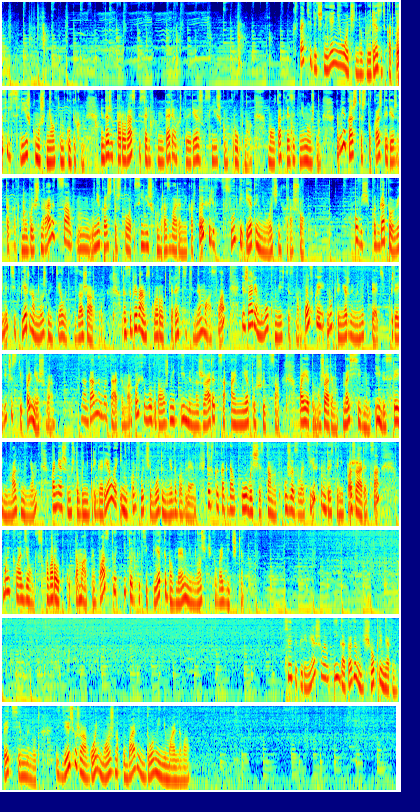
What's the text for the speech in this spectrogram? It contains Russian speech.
Кстати, лично я не очень люблю резать картофель слишком уж мелким кубиком. Мне даже пару раз писали в комментариях, что я режу слишком крупно. Мол, так резать не нужно. Но мне кажется, что каждый режет так, как ему больше нравится. Мне кажется, что слишком разваренный картофель в супе это не очень хорошо. Овощи подготовили, теперь нам нужно сделать зажарку. Разогреваем в сковородке растительное масло и жарим лук вместе с морковкой, ну примерно минут 5, периодически помешивая. На данном этапе морковь и лук должны именно жариться, а не тушиться. Поэтому жарим на сильном или среднем огне, помешиваем, чтобы не пригорело и ни в коем случае воду не добавляем. Только когда овощи станут уже золотистыми, то есть они пожарятся, мы кладем в сковородку томатную пасту и только теперь добавляем немножечко водички. Все это перемешиваем и готовим еще примерно 5-7 минут. Здесь уже огонь можно убавить до минимального.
